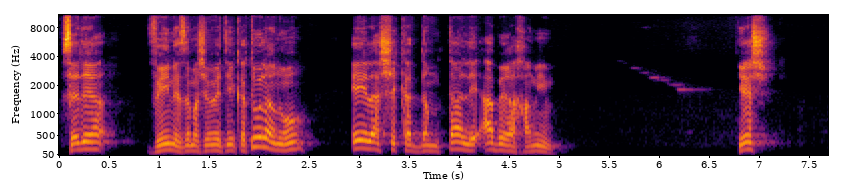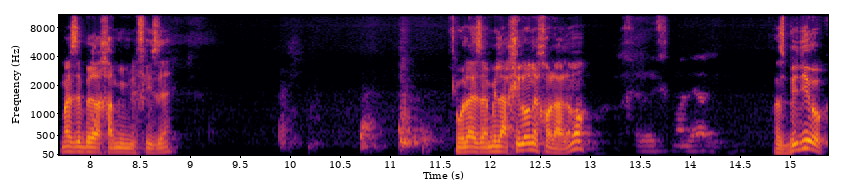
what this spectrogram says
בסדר? והנה זה מה שבאמת יהיה כתוב לנו, אלא שקדמת לאה ברחמים. יש? מה זה ברחמים לפי זה? אולי זו המילה הכי לא נכונה, לא? אז בדיוק,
